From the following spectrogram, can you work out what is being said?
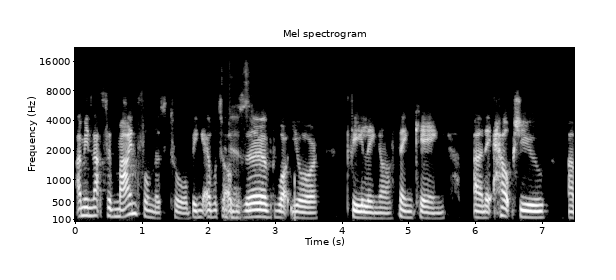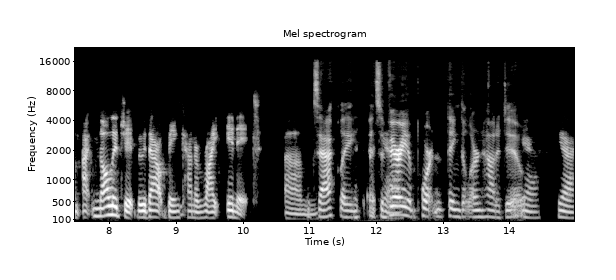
i mean that's a mindfulness tool being able to it observe is. what you're feeling or thinking and it helps you um, acknowledge it but without being kind of right in it um, exactly it's yeah. a very important thing to learn how to do yeah yeah.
